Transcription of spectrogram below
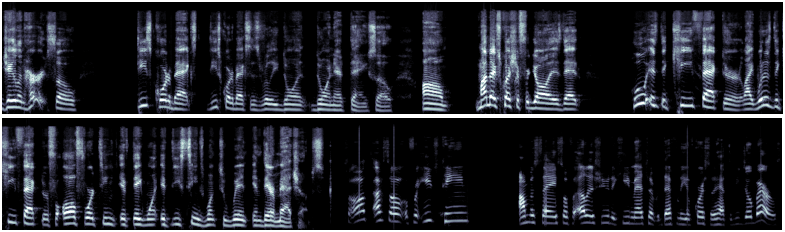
Jalen Hurts. So these quarterbacks, these quarterbacks is really doing doing their thing. So, um, my next question for y'all is that who is the key factor? Like, what is the key factor for all four teams if they want if these teams want to win in their matchups? So, all, so for each team, I'm gonna say so for LSU, the key matchup definitely, of course, it have to be Joe Barrows.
